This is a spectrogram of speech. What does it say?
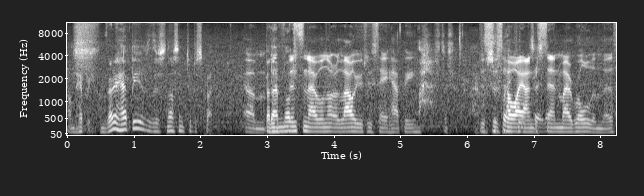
I'm happy. I'm very happy. There's nothing to describe. Um, But I'm not- Vincent, I will not allow you to say happy. This is how I understand my role in this.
